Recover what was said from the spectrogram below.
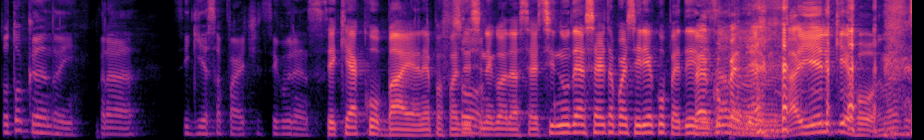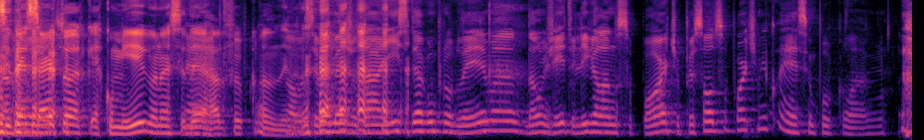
tô tocando aí para seguir essa parte de segurança. Você que é a cobaia, né, pra fazer Sou. esse negócio dar certo. Se não der certo a parceria, a culpa é dele. Não é culpa é dele. Aí ele que errou, né? Se der certo é é comigo, né? Se der É. errado foi por causa dele. Não, você vai me ajudar aí. Se der algum problema, dá um jeito, liga lá no suporte. O pessoal do suporte me conhece um pouco lá. né?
